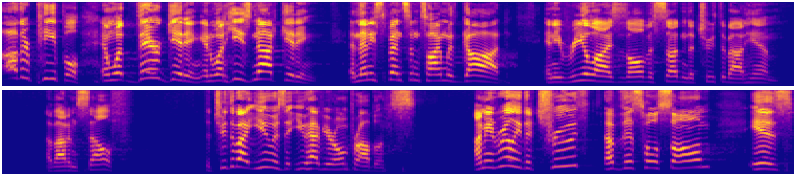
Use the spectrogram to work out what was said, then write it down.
other people and what they're getting and what he's not getting. And then he spends some time with God and he realizes all of a sudden the truth about him, about himself. The truth about you is that you have your own problems. I mean, really, the truth of this whole psalm is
